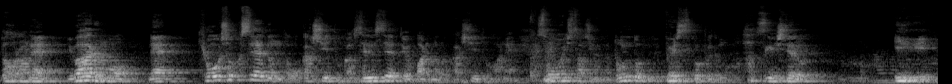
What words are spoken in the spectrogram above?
だからねいわゆるもうね教職制度のおかしいとか先生と呼ばれるのおかしいとかねそういう人たちがどんどんフェイスブックでも発言してる。いい？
